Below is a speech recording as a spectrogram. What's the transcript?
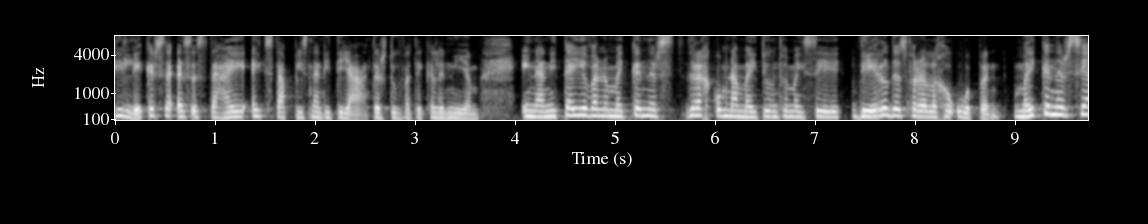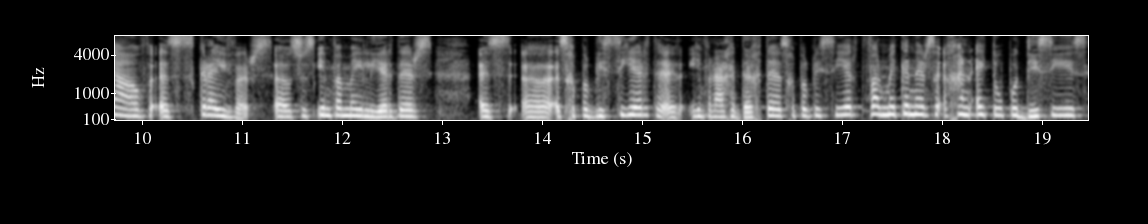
die lekkerste is is daai uitstappies na die teaters toe wat ek hulle neem. En dan die tye wanneer my kinders terugkom na my toe en vir my sê wêreld is vir hulle geopen. My kinders self is skrywers. Uh, soos een van my leerders is uh, is gepubliseer uh, een van haar gedigte is gepubliseer van my kinders gaan uit op audisies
